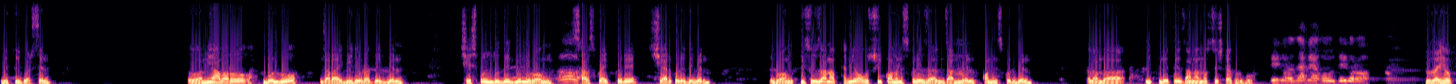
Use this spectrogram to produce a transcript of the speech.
দেখতেই পারছেন। তো আমি আবারও বলব, যারা এই ভিডিওটা দেখবেন, শেষ পর্যন্ত দেখবেন এবং সাবস্ক্রাইব করে, শেয়ার করে দেবেন। এবং কিছু জানার থাকলে অবশ্যই কমেন্টস করে জানবেন, কমেন্টস করবেন। তাহলে আমরা রিপ্লেতে জানানোর চেষ্টা করব। তো যাই হোক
